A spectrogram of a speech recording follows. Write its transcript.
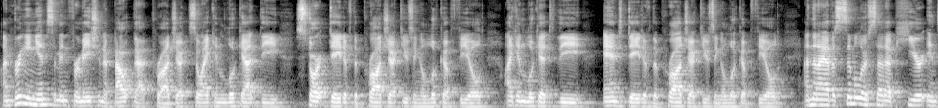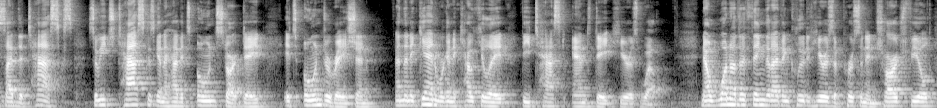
I'm bringing in some information about that project so I can look at the start date of the project using a lookup field. I can look at the end date of the project using a lookup field. And then I have a similar setup here inside the tasks. So each task is going to have its own start date, its own duration, and then again, we're going to calculate the task end date here as well. Now, one other thing that I've included here is a person in charge field.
